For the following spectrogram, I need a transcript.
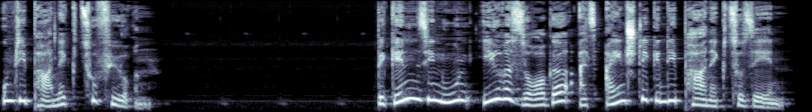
um die Panik zu führen. Beginnen Sie nun Ihre Sorge als Einstieg in die Panik zu sehen.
